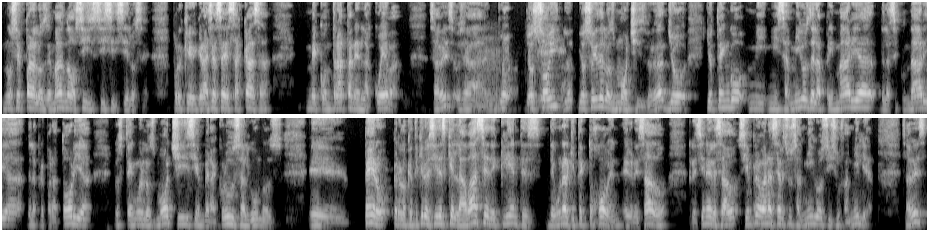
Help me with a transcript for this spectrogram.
no sé para los demás, no, sí, sí, sí, sí lo sé, porque gracias a esa casa me contratan en la cueva, ¿sabes? O sea, mm, yo, yo soy, yo, soy de los mochis, ¿verdad? Yo, yo tengo mis amigos de la primaria, de la secundaria, de la preparatoria, los tengo en los mochis y en Veracruz algunos. Eh, pero, pero lo que te quiero decir es que la base de clientes de un arquitecto joven, egresado, recién egresado, siempre van a ser sus amigos y su familia, ¿sabes?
